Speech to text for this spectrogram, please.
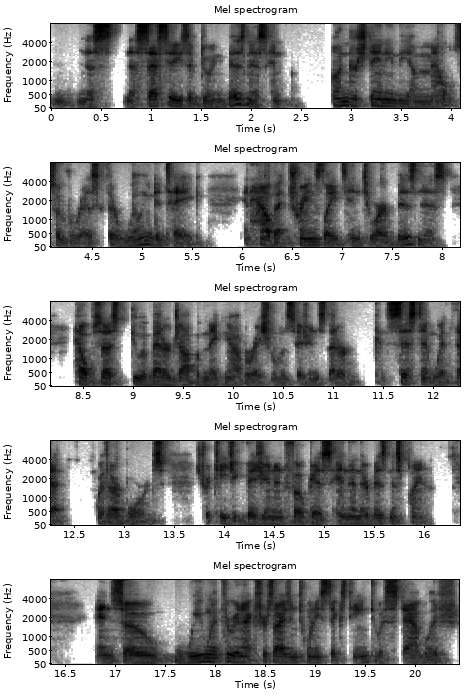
necessities of doing business and understanding the amounts of risk they're willing to take and how that translates into our business helps us do a better job of making operational decisions that are consistent with that with our board's strategic vision and focus and then their business plan. And so we went through an exercise in 2016 to establish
